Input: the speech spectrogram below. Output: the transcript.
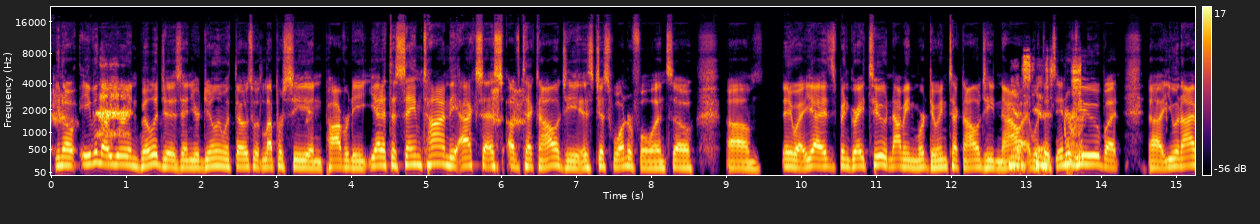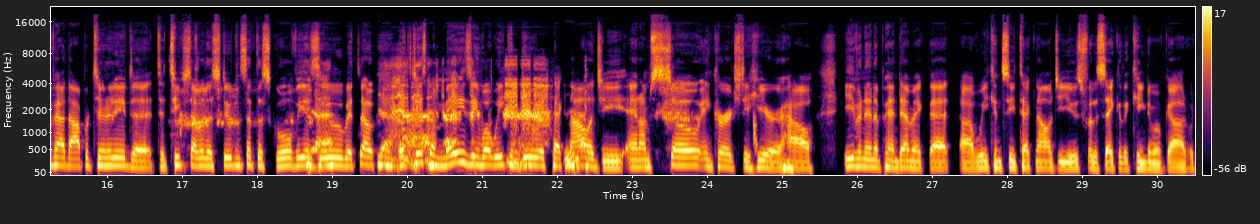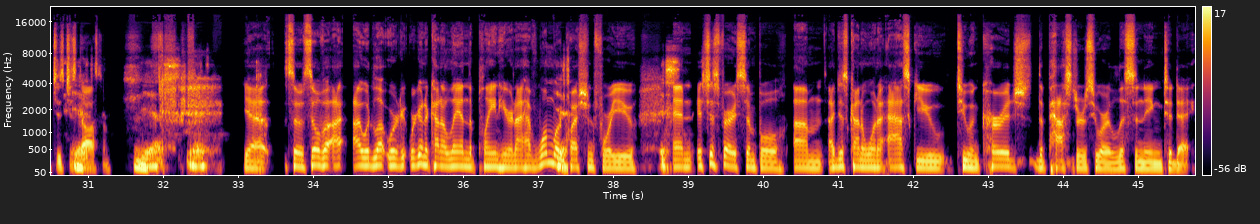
you know, even though you're in villages and you're dealing with those with leprosy and poverty, yet at the same time, the access of technology is just wonderful. And so, um, anyway, yeah, it's been great too. I mean, we're doing technology now yes, with yes. this interview, but uh, you and I have had the opportunity to to teach some of the students at the school via yeah. Zoom. And so yeah. it's just amazing what we can do with technology. Yeah. And I'm so encouraged to hear how, even in a pandemic, that uh, we can see technology used for the sake of the kingdom of God, which is just yes. awesome. Yes. yes. Yeah. So Silva, I, I would love we're we're going to kind of land the plane here, and I have one more yes. question for you, yes. and it's just very simple. Um, I just kind of want to ask you to encourage the pastors who are listening today,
